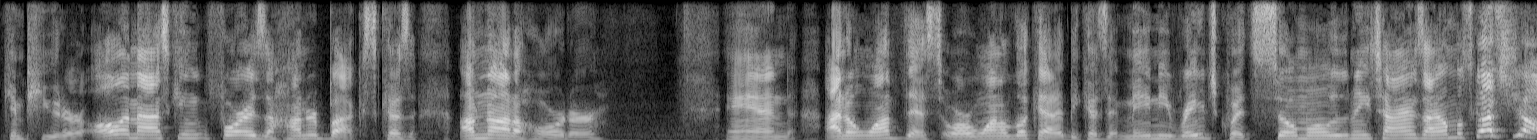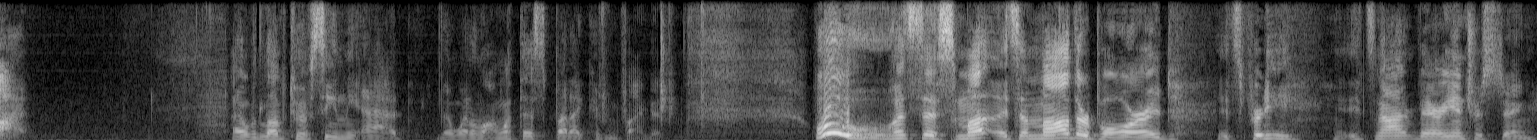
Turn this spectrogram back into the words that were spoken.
computer. All I'm asking for is a hundred bucks because I'm not a hoarder. And I don't want this or want to look at it because it made me rage quit so many times I almost got shot. I would love to have seen the ad that went along with this, but I couldn't find it. Woo! What's this? It's a motherboard. It's pretty. It's not very interesting.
